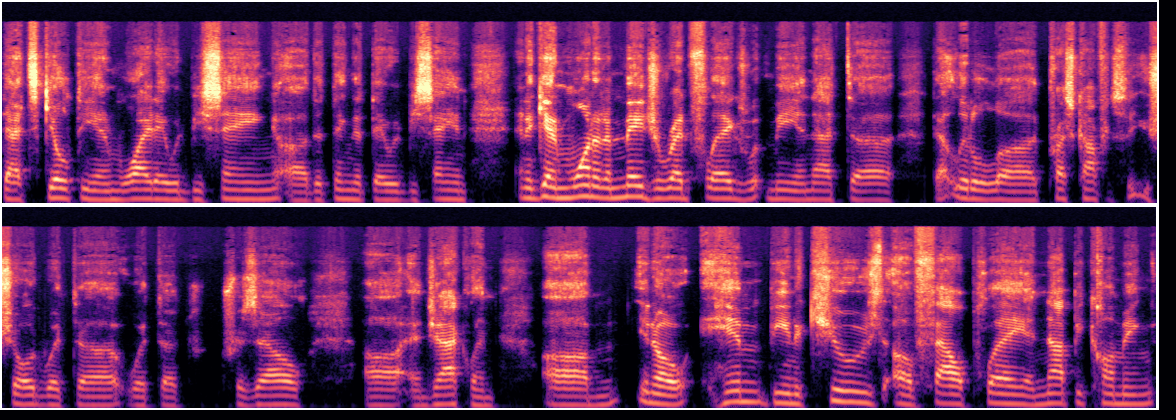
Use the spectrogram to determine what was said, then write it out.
that's guilty and why they would be saying uh, the thing that they would be saying. And again, one of the major red flags with me in that uh, that little uh, press conference that you showed with uh, with uh, Trezell uh, and Jacqueline, um, you know, him being accused of foul play and not becoming.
